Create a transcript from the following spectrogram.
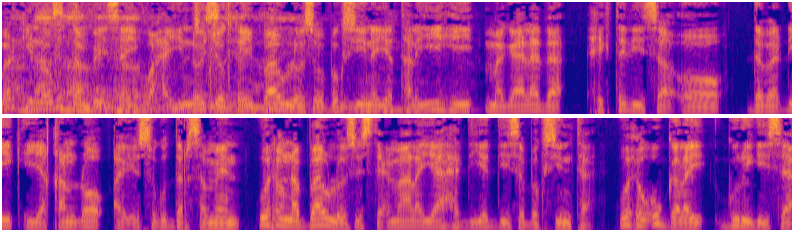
markii noogu dambaysay waxay inoo joogtay bawlos oo bogsiinaya taliyihii magaalada xigtadiisa oo dabadhiig iyo qandho ay isugu darsameen. Wuxuuna bawlos isticmaalayaa hadiyaddiisa bogsiinta. Wuxuu u galay gurigiisa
